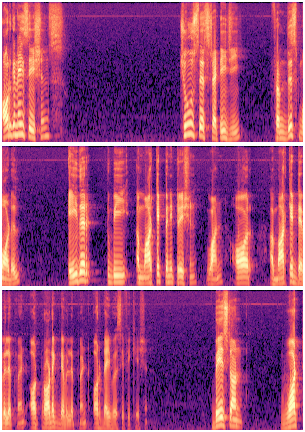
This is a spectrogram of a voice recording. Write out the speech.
organizations choose their strategy from this model either to be a market penetration one or a market development or product development or diversification based on what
